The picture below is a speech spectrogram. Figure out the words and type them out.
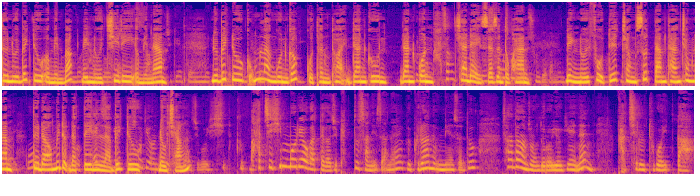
từ núi Baekdu ở miền Bắc đến núi Chiri ở miền Nam. Núi Baekdu cũng là nguồn gốc của thần thoại Dangun, Đan Quân, cha đẻ ra dân tộc Hàn. Đỉnh núi phủ tuyết trong suốt 8 tháng trong năm, từ đó mới được đặt tên là Baekdu, đầu trắng. 마치 흰머리와 같아가지고 백두산이잖아요. 그 그러한 의미에서도 상당한 정도로 여기에는 가치를 두고 있다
